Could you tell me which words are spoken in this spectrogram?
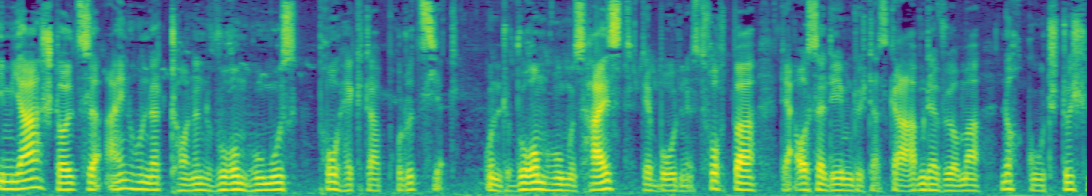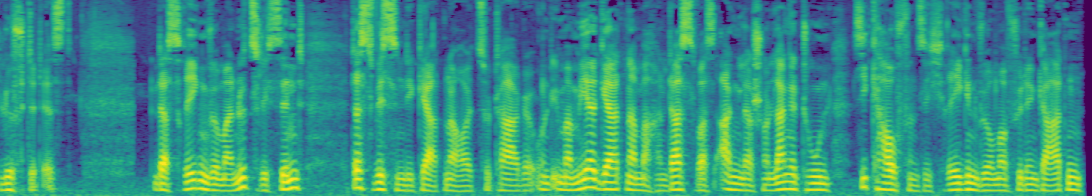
im Jahr stolze 100 Tonnen Wurmhumus pro Hektar produziert. Und Wurmhumus heißt, der Boden ist fruchtbar, der außerdem durch das Graben der Würmer noch gut durchlüftet ist. Dass Regenwürmer nützlich sind, das wissen die Gärtner heutzutage, und immer mehr Gärtner machen das, was Angler schon lange tun, sie kaufen sich Regenwürmer für den Garten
